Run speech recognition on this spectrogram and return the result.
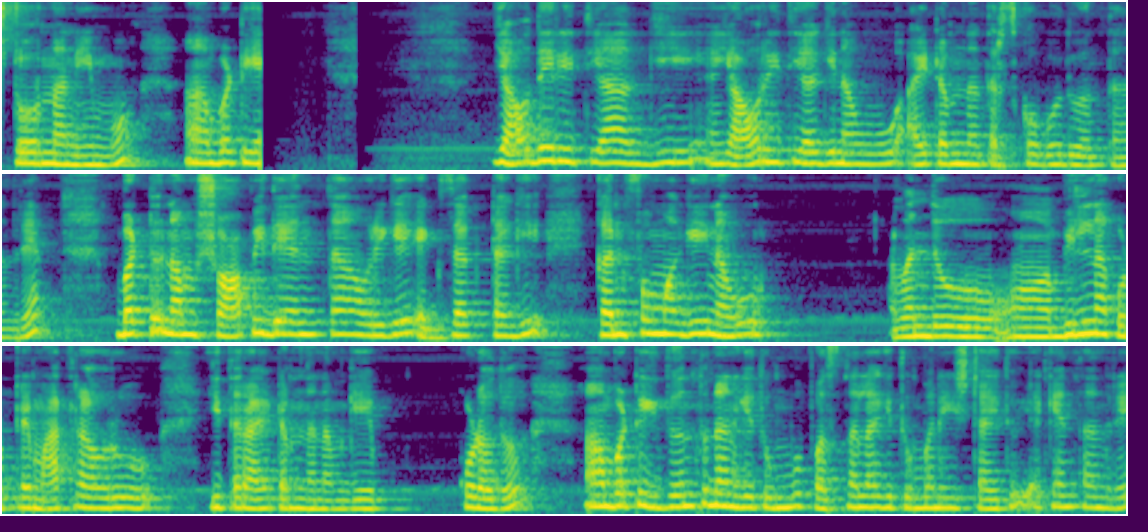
ಸ್ಟೋರ್ನ ನೇಮು. ಬಟ್ ಯಾವುದೇ ರೀತಿಯಾಗಿ, ಯಾವ ರೀತಿಯಾಗಿ ನಾವು ಐಟಮ್ನ ತರಿಸ್ಕೋಬೋದು ಅಂತಂದರೆ ಬಟ್ ನಮ್ಮ ಶಾಪ್ ಇದೆ ಅಂತ ಅವರಿಗೆ ಎಕ್ಸಾಕ್ಟಾಗಿ ಕನ್ಫರ್ಮ್ ಆಗಿ ನಾವು ಒಂದು ಬಿಲ್ನ ಕೊಟ್ಟರೆ ಮಾತ್ರ ಅವರು ಈ ಥರ ಐಟಮ್ನ ನಮಗೆ ಕೊಡೋದು. ಬಟ್ ಇದಂತೂ ನನಗೆ ತುಂಬ ಪರ್ಸ್ನಲ್ಲಾಗಿ ತುಂಬಾ ಇಷ್ಟ ಆಯಿತು. ಯಾಕೆ ಅಂತಂದರೆ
